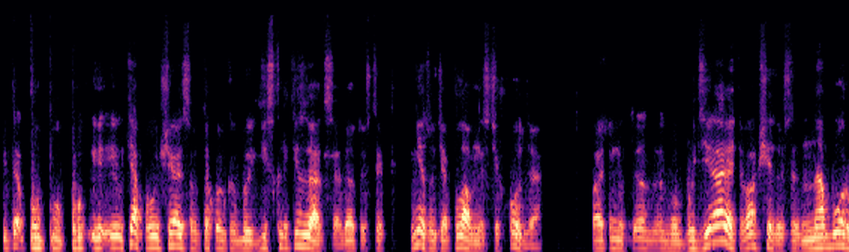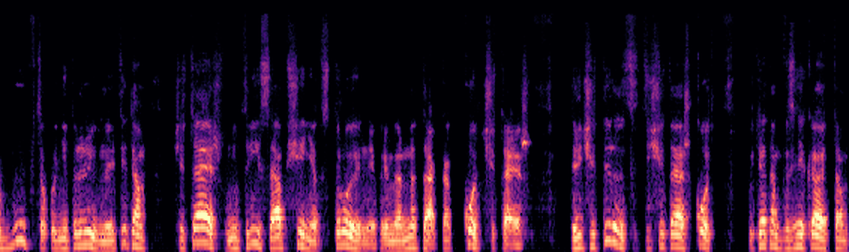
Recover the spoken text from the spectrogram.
и, и у тебя получается вот такой как бы дискретизация, да, то есть нет у тебя плавности хода. Поэтому э, в идеале это вообще то есть это набор букв такой непрерывный. И ты там читаешь внутри сообщения встроенные примерно так, как код читаешь. 3.14 ты читаешь код, у тебя там возникают там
